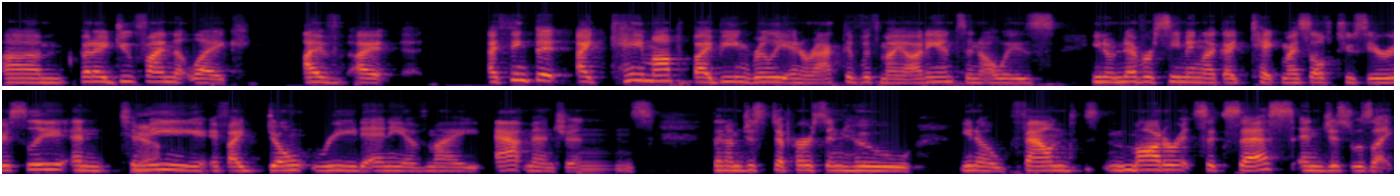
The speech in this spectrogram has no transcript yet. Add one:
Um, but I do find that like I've I I think that I came up by being really interactive with my audience and always you know never seeming like I take myself too seriously. And to yeah. me, if I don't read any of my at mentions, then I'm just a person who you know, found moderate success and just was like,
